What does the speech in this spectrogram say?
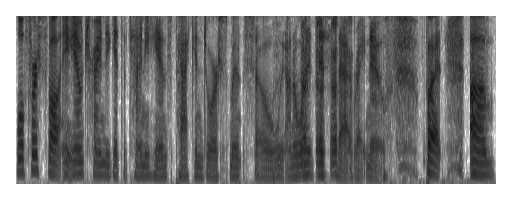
Well, first of all, I am trying to get the Tiny Hands PAC endorsement, so I don't want to diss that right now. But um,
